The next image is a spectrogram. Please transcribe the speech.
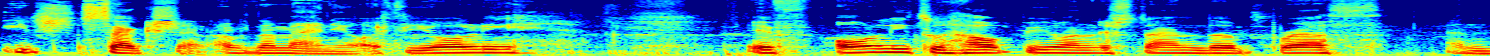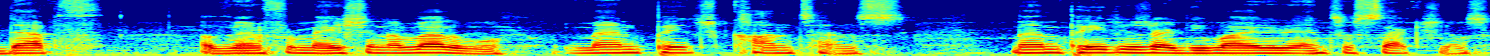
each section of the manual. If you only if only to help you understand the breadth and depth of information available. Man page contents. Man pages are divided into sections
